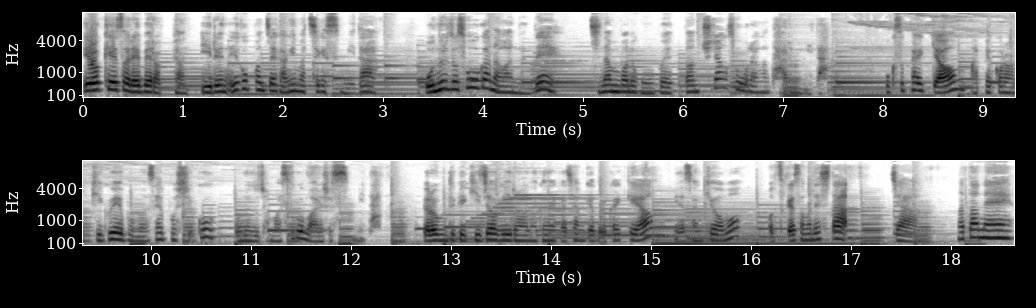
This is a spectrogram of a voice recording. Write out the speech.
이렇게 해서 레벨업 편 77번째 강의 마치겠습니다. 오늘도 소호가 나왔는데 지난번에 공부했던 출양 소호랑은 다릅니다. 복습할 겸 앞에 거랑 비교해 보면서 해보시고 오늘도 정말 수고 많으셨습니다. 여러분들께 기적이 일어나는 그날까지 함께 하도록 할게요. 미나상 키워모 어츠카레사마でした. 자, またね.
